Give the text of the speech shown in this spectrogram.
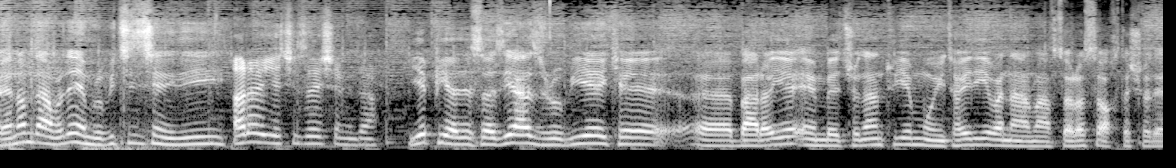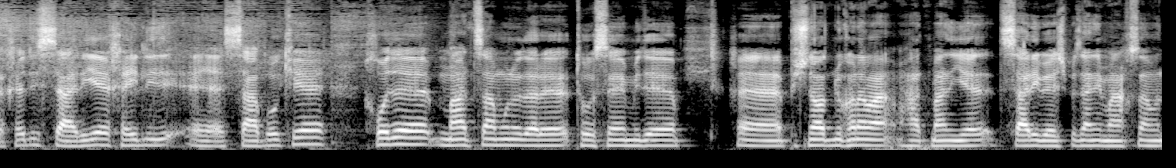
نام در مورد امروبی چیزی شنیدی؟ آره یه چیزایی شنیدم. یه پیاده سازی از روبیه که برای امبد شدن توی محیط های دیگه و نرم افزارها ساخته شده. خیلی سریع خیلی سبکه. خود مد رو داره توسعه میده. پیشنهاد می‌کنم حتما یه سری بهش بزنی. مخصوصا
